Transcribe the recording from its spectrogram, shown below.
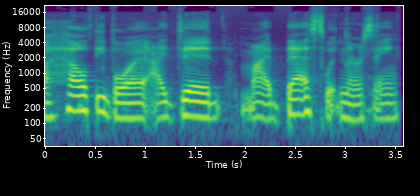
a healthy boy. I did my best with nursing.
